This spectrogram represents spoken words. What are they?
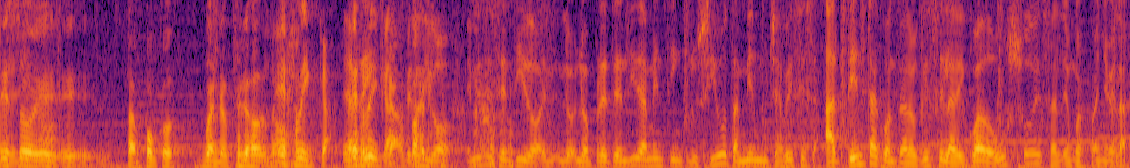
eso es, eh, tampoco, bueno, pero es rica. Es, rica, pero digo, en ese sentido, lo, pretendidamente inclusivo también muchas veces atenta contra lo que es el adecuado uso de esa lengua española.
